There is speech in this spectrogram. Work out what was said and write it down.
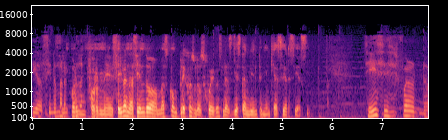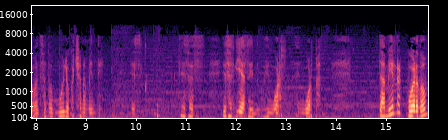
Digo, si no me Sí, recuerdo. Conforme se iban haciendo más complejos los juegos, las guías también tenían que hacerse así. Sí, sí, sí, fueron avanzando muy locochonamente. Es, esas, esas guías en, en, Word, en WordPad. También recuerdo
